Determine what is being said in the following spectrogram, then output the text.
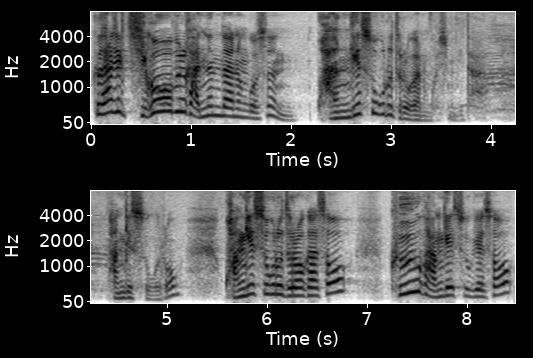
그 사실 직업을 갖는다는 것은 관계 속으로 들어가는 것입니다. 관계 속으로 관계 속으로 들어가서 그 관계 속에서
